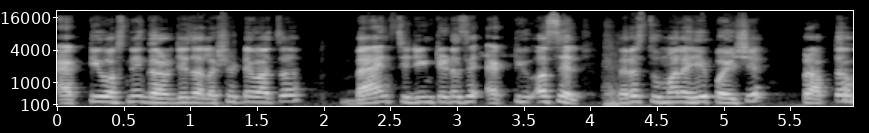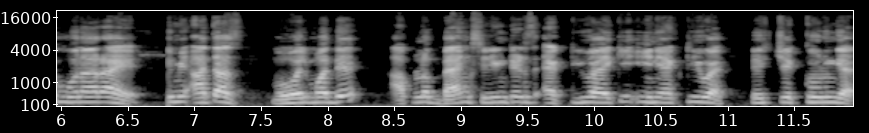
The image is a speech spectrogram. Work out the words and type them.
ऍक्टिव्ह असणे गरजेचं आहे. लक्षात ठेवायचं बँक सिडिंग स्टेटस हे ऍक्टिव्ह असेल तरच तुम्हाला हे पैसे प्राप्त होणार आहे. तुम्ही आताच मोबाईलमध्ये आपलं बँक सिडिंग स्टेटस ऍक्टिव्ह आहे की इनऍक्टिव्ह आहे हे चेक करून घ्या.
